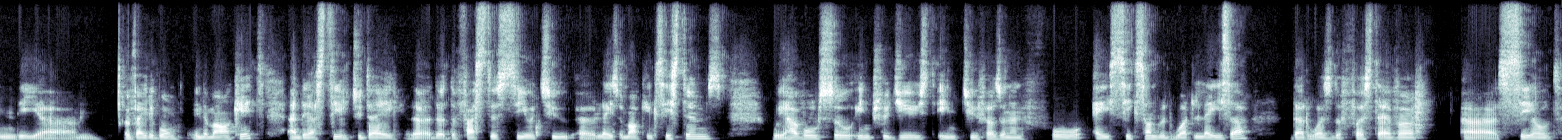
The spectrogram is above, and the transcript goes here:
in the um, available in the market, and they are still today the, the fastest CO2 laser marking systems. We have also introduced in 2004 a 600 watt laser. That was the first ever uh, sealed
